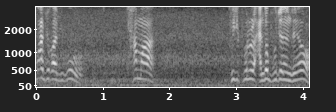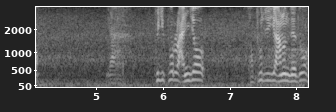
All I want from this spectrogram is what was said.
빠져가지고 차마 부직포를 안 덮어줬는데요. 야, 부직포를 안 줘, 덮어주지 않은데도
